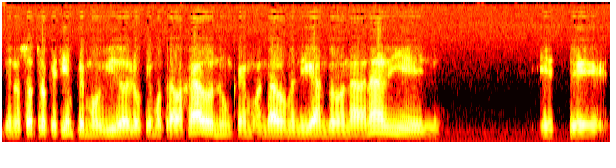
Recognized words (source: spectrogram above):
de nosotros que siempre hemos vivido de lo que hemos trabajado, nunca hemos andado mendigando nada a nadie. Este,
